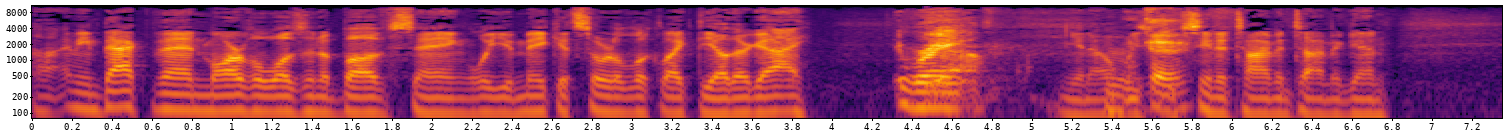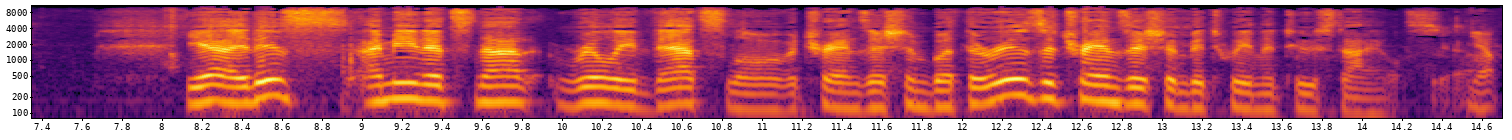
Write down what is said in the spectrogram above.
uh, I mean, back then Marvel wasn't above saying, "Will you make it sort of look like the other guy?" Right. Yeah. You know, we've, we've seen it time and time again. Yeah, it is. I mean, it's not really that slow of a transition, but there is a transition between the two styles. Yep.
